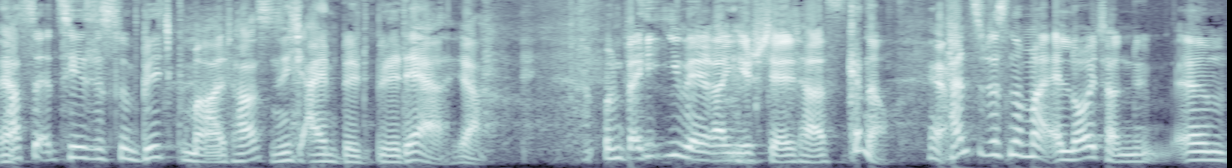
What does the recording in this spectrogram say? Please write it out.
Ja. hast du erzählt, dass du ein Bild gemalt hast Nicht ein Bild, Bilder, ja. und bei Ebay reingestellt hast. Genau. Ja. Kannst du das nochmal erläutern? Ähm,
